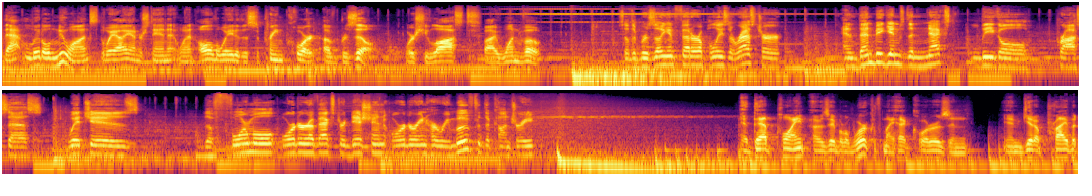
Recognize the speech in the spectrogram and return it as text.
that little nuance, the way I understand it, went all the way to the Supreme Court of Brazil, where she lost by one vote. So the Brazilian federal police arrest her, and then begins the next legal process, which is the formal order of extradition ordering her removed from the country. At that point, I was able to work with my headquarters and, and get a private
